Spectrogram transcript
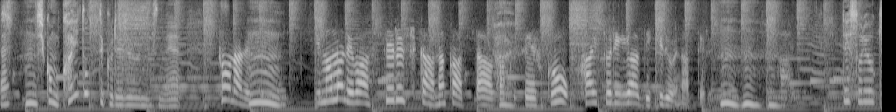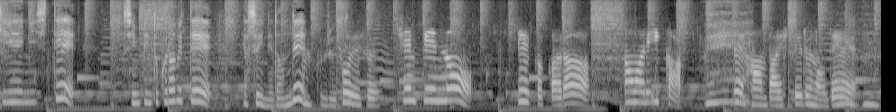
ね、うん、しかも買い取ってくれるんですね。そうなんです、うん、今までは捨てるしかなかった学生服を買い取りができるようになってる、はい、でそれをきれいにして新品と比べて安い値段で売る、う。ん、そうです。新品の定価から3割以下で販売しているので、うんうん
